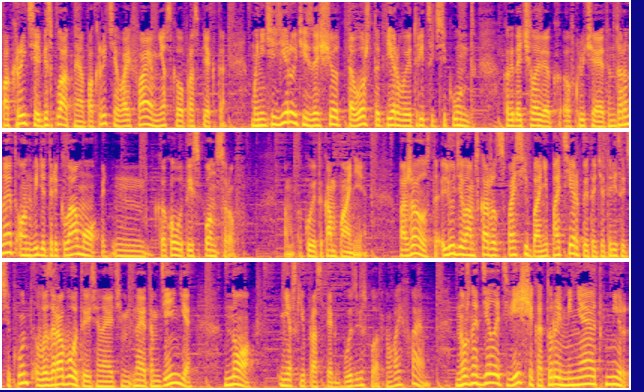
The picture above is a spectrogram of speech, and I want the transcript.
покрытие, бесплатное покрытие Wi-Fi Невского проспекта. Монетизируйтесь за счет того, что первые 30 секунд, когда человек включает интернет, он видит рекламу какого-то из спонсоров, какой-то компании. Пожалуйста, люди вам скажут спасибо, они потерпят эти 30 секунд, вы заработаете на, этим, на этом деньги, но Невский проспект будет с бесплатным Wi-Fi. Нужно делать вещи, которые меняют мир,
